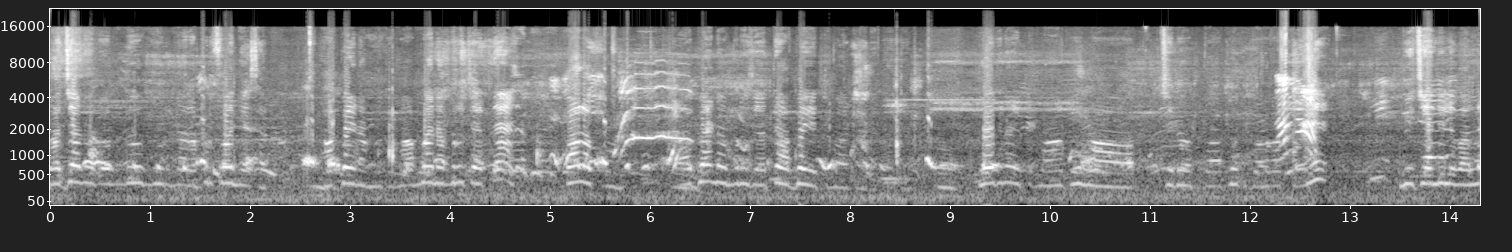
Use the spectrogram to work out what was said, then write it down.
మధ్యాహ్నం రెండు మూడున్నర అప్పుడు ఫోన్ చేశాను మా అబ్బాయి నంబర్కి మా అమ్మాయి నంబరు చేస్తే వాళ్ళ ఫోన్ మా అబ్బాయి నంబరు చేస్తే అబ్బాయి ఎత్తి ఇప్పుడు మాకు మా చిన్న పాపకు గొడవ. మీ చెల్లెల వల్ల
